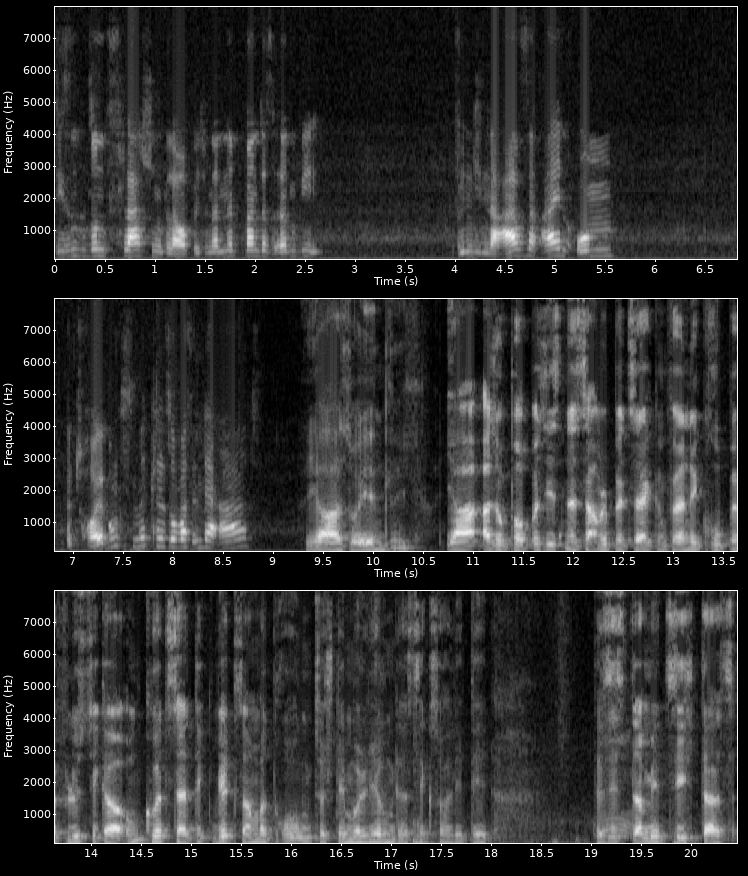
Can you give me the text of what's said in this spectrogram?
die sind in so in Flaschen, glaube ich. Und dann nimmt man das irgendwie in die Nase ein, um Betäubungsmittel, sowas in der Art. Ja, so ähnlich. Ja, also Poppers ist eine Sammelbezeichnung für eine Gruppe flüssiger und kurzzeitig wirksamer Drogen zur Stimulierung der Sexualität. Das ist, damit sich das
